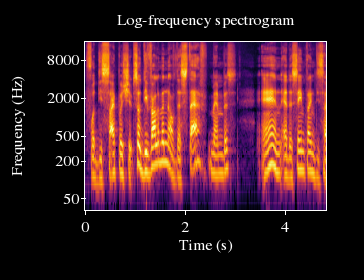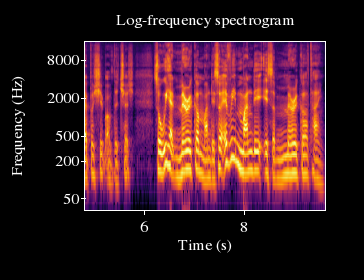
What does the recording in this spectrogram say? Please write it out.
for discipleship. So development of the staff members and at the same time discipleship of the church. So we had miracle Monday. So every Monday is a miracle time.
